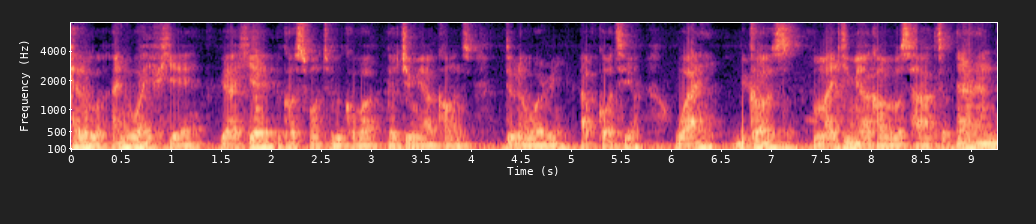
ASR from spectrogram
Hello, I know why you're here. You are here because you want to recover your Gmail account. Do not worry, I've got you. Why? Because my Gmail account was hacked and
